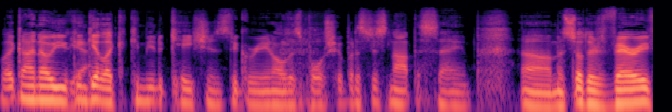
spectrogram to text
Like I know you can Yeah. get like a communications degree and all this bullshit, but it's just not the same. Um, and so there's very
